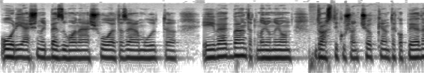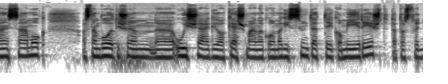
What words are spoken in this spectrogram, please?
óriási nagy bezuhanás volt az elmúlt években, tehát nagyon-nagyon drasztikusan csökkentek a példányszámok. Aztán volt is olyan újságja a Kesmának, ahol meg is szüntették a mérést, tehát azt, hogy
